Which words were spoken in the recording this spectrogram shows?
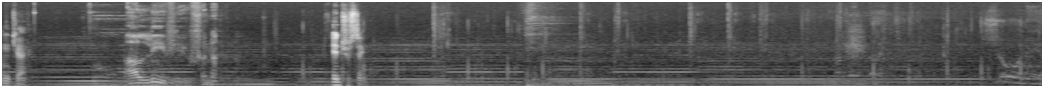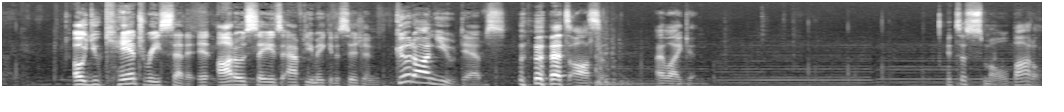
Okay. I'll leave you for now. Interesting. Oh, you can't reset it. It auto saves after you make a decision. Good on you, Debs. That's awesome. I like it. It's a small bottle.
